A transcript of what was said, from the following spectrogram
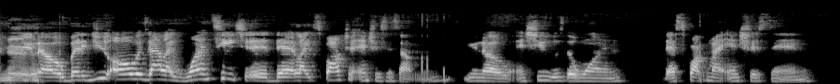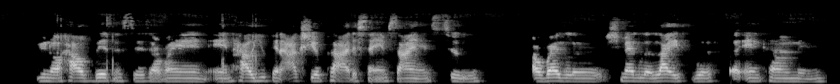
yeah. you know. But you always got like one teacher that like sparked your interest in something, you know, and she was the one that sparked my interest in, you know, how businesses are ran and how you can actually apply the same science to a regular schmegular life with an income and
